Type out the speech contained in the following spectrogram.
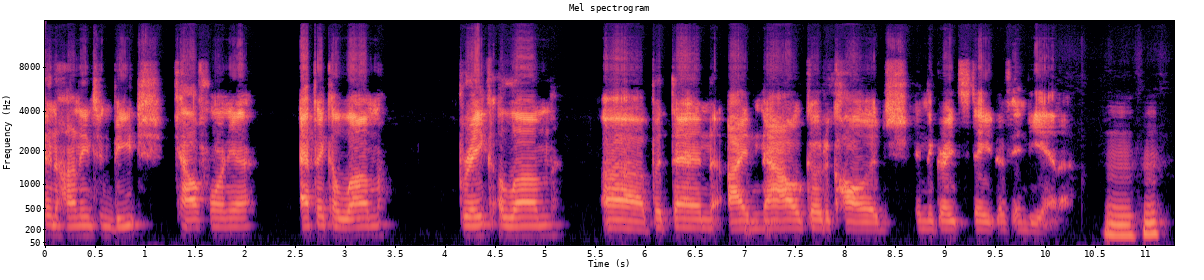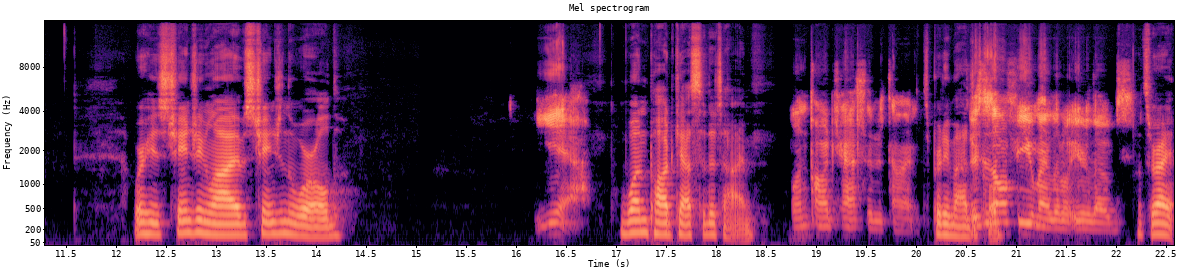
in Huntington Beach, California. Epic alum, break alum. Uh, but then I now go to college in the great state of Indiana. Mm-hmm. Where he's changing lives, changing the world, Yeah, one podcast at a time. one podcast at a time. It's pretty magical. This is all for you, my little earlobes. That's right.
